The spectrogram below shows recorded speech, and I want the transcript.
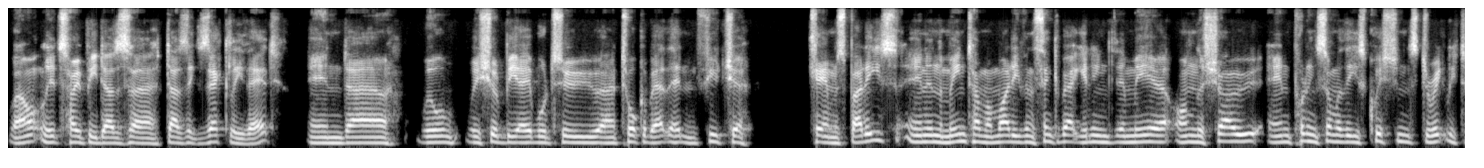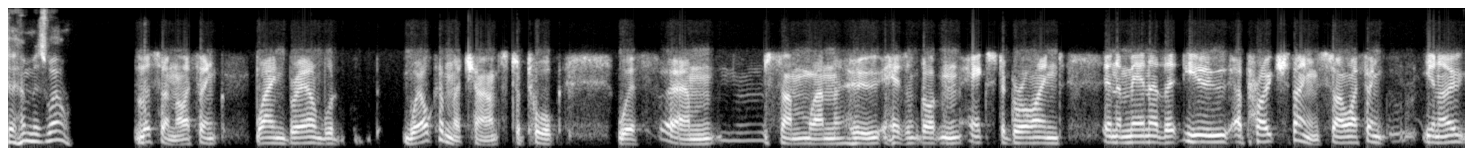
Well, let's hope he does uh, does exactly that, and uh, we'll we should be able to uh, talk about that in future Cam's buddies. And in the meantime, I might even think about getting the mayor on the show and putting some of these questions directly to him as well. Listen, I think Wayne Brown would welcome the chance to talk with um, someone who hasn't got an axe to grind in a manner that you approach things. So I think, you know,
